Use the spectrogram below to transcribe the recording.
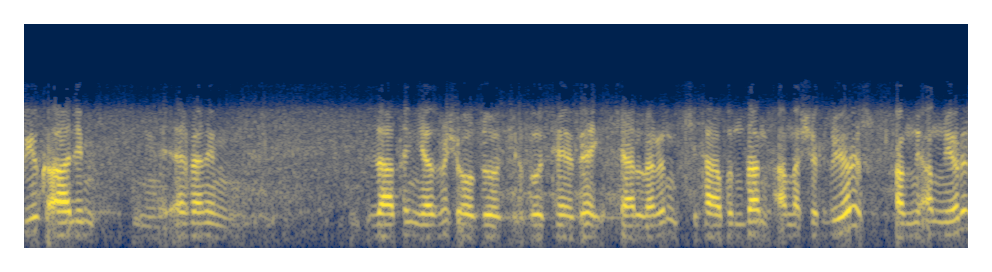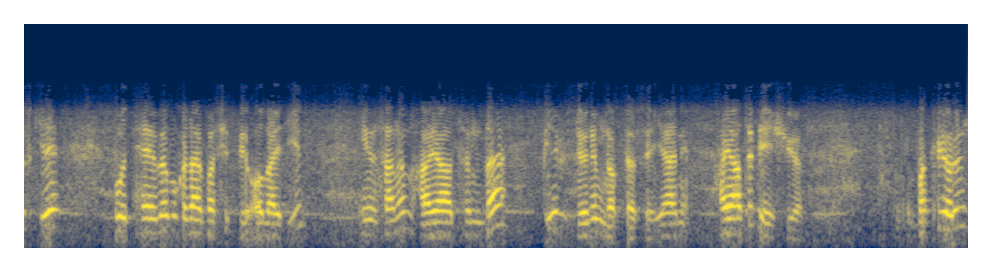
büyük alim efendim zatın yazmış olduğu bu tevbekarların kitabından anlaşılıyoruz, anlıyoruz ki bu tevbe bu kadar basit bir olay değil. İnsanın hayatında bir dönüm noktası. Yani hayatı değişiyor. Bakıyoruz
